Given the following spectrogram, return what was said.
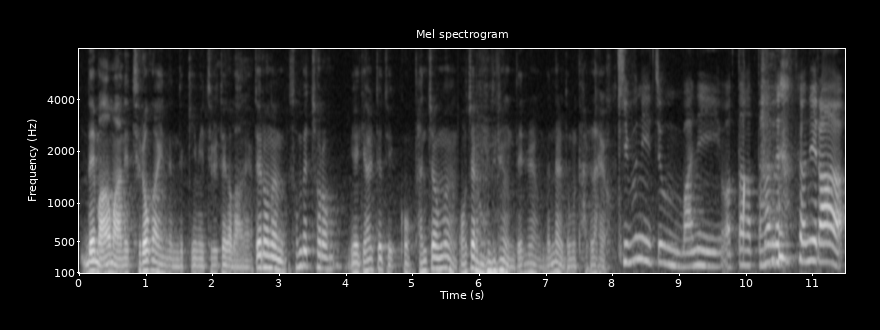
내 마음 안에 들어가 있는 느낌이 들 때가 많아요. 때로는 선배처럼 얘기할 때도 있고 단점은 어제랑 오늘이랑 내일이랑 맨날 너무 달라요. 기분이 좀 많이 왔다 갔다 하는 편이라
